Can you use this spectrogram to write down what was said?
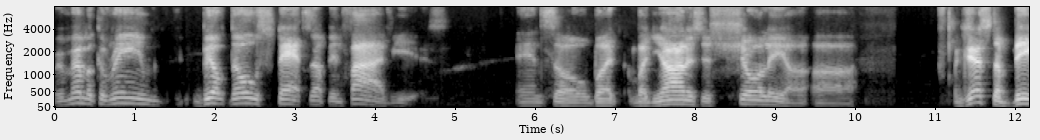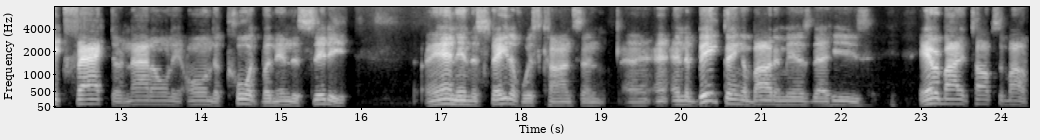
remember, Kareem built those stats up in five years. And so, but but Giannis is surely a, a just a big factor, not only on the court, but in the city and in the state of Wisconsin. And, and, the big thing about him is that he's, everybody talks about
